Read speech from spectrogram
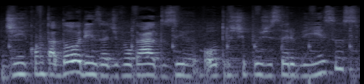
de contadores, advogados e outros tipos de serviços.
